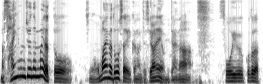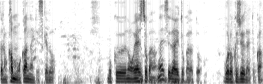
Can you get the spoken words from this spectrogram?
まあ、3、40年前だと、その、お前がどうしたらいいかなんて知らねえよ、みたいな、そういうことだったのかもわかんないですけど、僕の親父とかのね、世代とかだと、5、60代とか、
